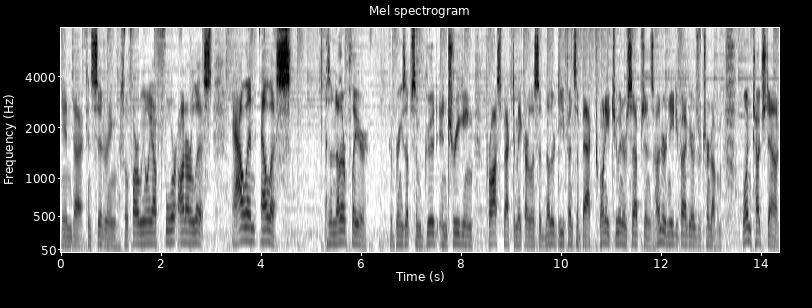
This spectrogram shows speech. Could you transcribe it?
and uh, considering. So far, we only have four on our list. Allan Ellis is another player it brings up some good, intriguing prospect to make our list. Another defensive back, 22 interceptions, 185 yards returned off him, one touchdown.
